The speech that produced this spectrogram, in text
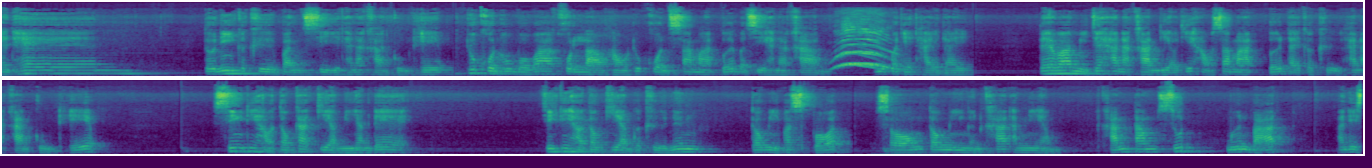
นแทนตัวนี้ก็คือบัญชีธนาคารกรุงเทพ ทุกคนฮู้บ่ว่าคนลาวเฮาทุกคนสามารถเปิดบัญชีธนาคารอยู่ประเทศไทยได้แต่ว่ามีแต่ธนาคารเดียวที่เฮาสามารถเปิดได้ก็คือธนาคารกรุงเทพ สิ่งที่เฮาต้องการเกี่ยมมีหยังแด้สิ่งที่เราต้องเกี่ยมก็คือ 1. ต้องมีพาสปอร์ต 2. ต้องมีเงินค่าธรรมเนียมขั้นต่ำสุดหมื่นบาท อันที่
